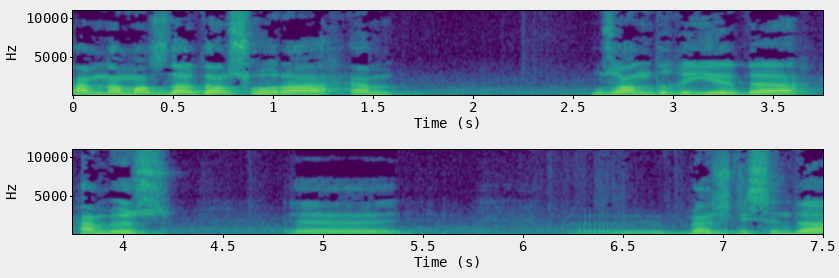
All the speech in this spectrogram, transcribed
Həm namazlardan sonra, həm uzandığı yerdə, həm öz e, e, məclisində,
